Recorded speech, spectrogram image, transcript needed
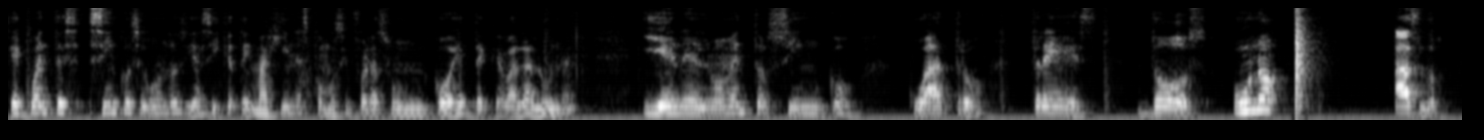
que cuentes 5 segundos y así que te imagines como si fueras un cohete que va a la luna y en el momento 5, 4, 3, 2, 1, hazlo.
